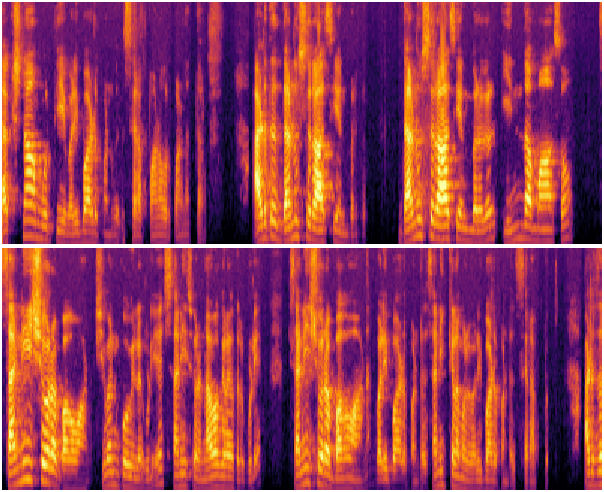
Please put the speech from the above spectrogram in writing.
தட்சிணாமூர்த்தியை வழிபாடு பண்ணுவது சிறப்பான ஒரு பலனை தரும். அடுத்து தனுசு ராசி என்பர்கள் தனுசு ராசி என்பவர்கள் இந்த மாதம் சனீஸ்வர பகவான் சிவன் கோவில கூடிய சனீஸ்வரர் நவகிரகத்தில் கூடிய சனீஸ்வர பகவானை வழிபாடு பண்ணுறது சனிக்கிழமை வழிபாடு பண்ணுறது சிறப்பு. அடுத்து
